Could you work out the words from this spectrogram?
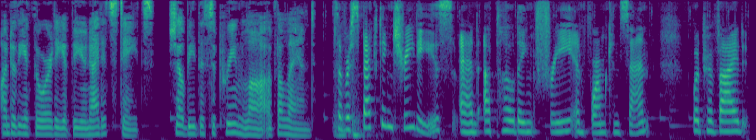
under the authority of the United States, shall be the supreme law of the land. So, respecting treaties and upholding free informed consent would provide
